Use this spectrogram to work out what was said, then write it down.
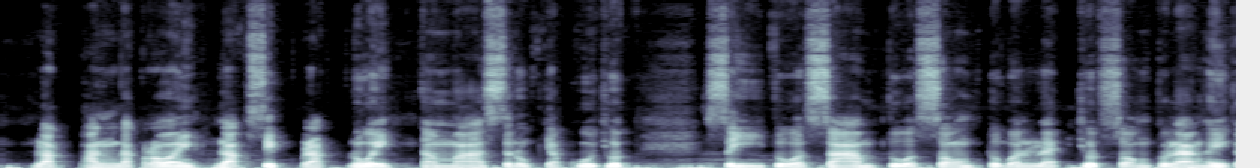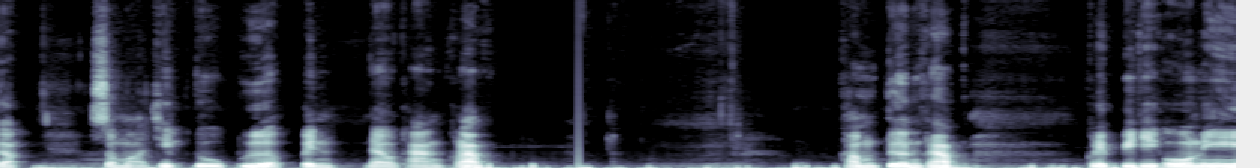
ำหลักพันหลักร้อย หลักสิบหลักหน่วยนำมาสรุปจับคู่ชุด 4 ตัว 3 ตัว 2 ตัวบนและชุด 2 ตัวล่างให้กับสมาชิกดูเพื่อเป็นแนวทางครับคำเตือนครับ คลิปวิดีโอนี้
